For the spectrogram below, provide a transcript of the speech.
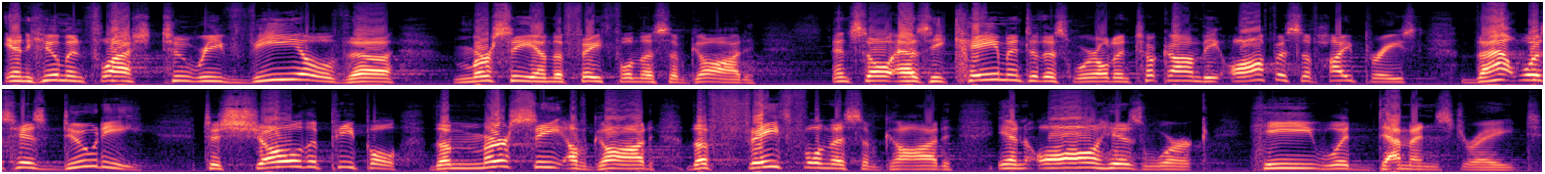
in human flesh to reveal the mercy and the faithfulness of God. And so, as he came into this world and took on the office of high priest, that was his duty to show the people the mercy of God, the faithfulness of God in all his work. He would demonstrate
